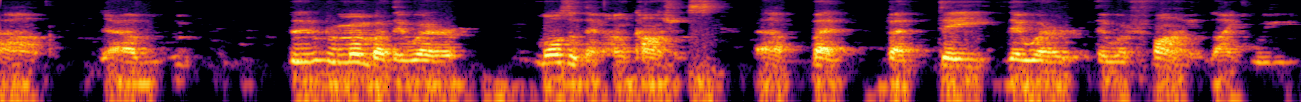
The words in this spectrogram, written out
Uh, um, remember, they were most of them unconscious, uh, but but they they were they were fine. Like we,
